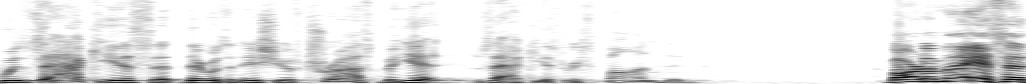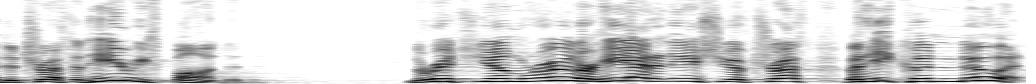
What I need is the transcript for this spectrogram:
with Zacchaeus that there was an issue of trust, but yet Zacchaeus responded. Bartimaeus had to trust, and he responded. The rich young ruler, he had an issue of trust, but he couldn't do it.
